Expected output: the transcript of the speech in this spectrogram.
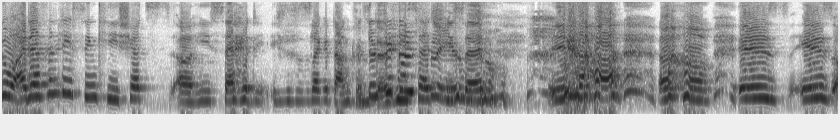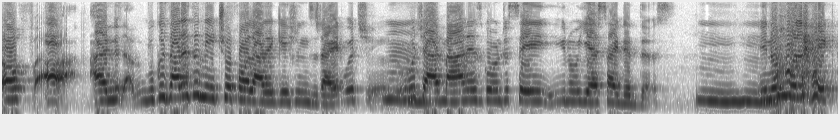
No, I definitely think he said. Uh, he said this is like a tongue twister. he difficult said. She said. though. Yeah. Um, is is of uh, and because that is the nature of all allegations, right? Which which a man is going to say, you know, yes, I did this. You know, like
